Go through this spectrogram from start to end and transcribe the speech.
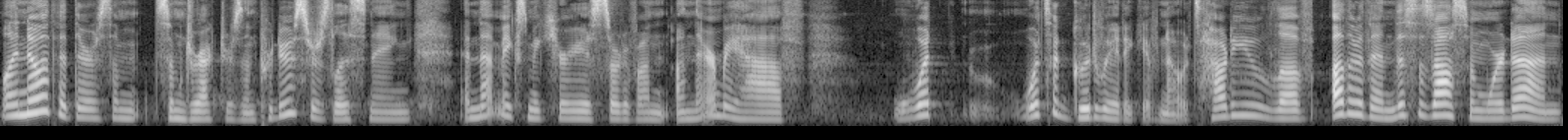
Well, I know that there are some some directors and producers listening, and that makes me curious, sort of on on their behalf. What what's a good way to give notes? How do you love other than this is awesome, we're done?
